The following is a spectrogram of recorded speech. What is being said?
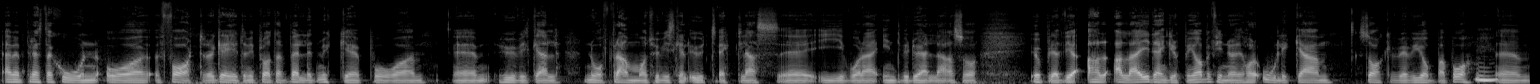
även prestation och farter och grejer utan vi pratar väldigt mycket på hur vi ska nå framåt, hur vi ska utvecklas eh, i våra individuella, alltså jag upplever att vi all, alla i den gruppen jag befinner mig har olika saker vi behöver jobba på. Mm. Eh,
